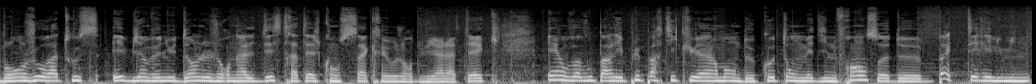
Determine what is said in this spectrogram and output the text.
Bonjour à tous et bienvenue dans le journal des stratèges consacré aujourd'hui à la tech. Et on va vous parler plus particulièrement de coton made in France, de bactéries lumineuses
